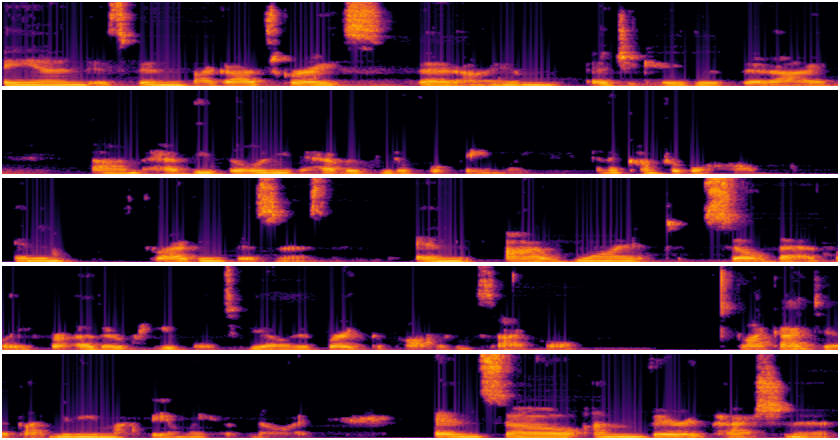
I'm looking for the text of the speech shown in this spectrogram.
and it's been by God's grace that I am educated, that I um, have the ability to have a beautiful family and a comfortable home and a thriving business. And I want so badly for other people to be able to break the poverty cycle, like I did, like many in my family have not. And so I'm very passionate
